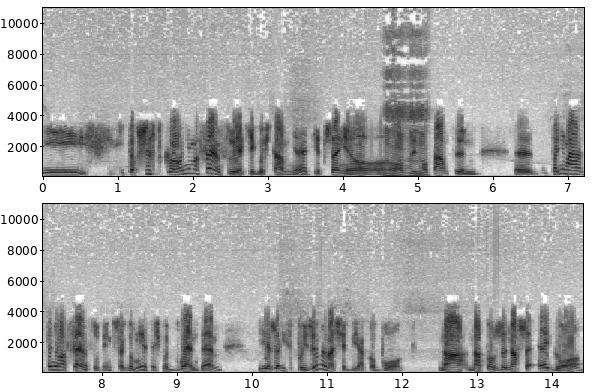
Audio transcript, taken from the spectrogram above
i, i to wszystko nie ma sensu jakiegoś tam, nie? Pieprzenie o, o, o Mhm, tym, mhm. o tamtym. E, To nie, ma, to nie ma sensu większego. My jesteśmy błędem i jeżeli spojrzymy na siebie jako błąd, na, na to, że nasze ego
